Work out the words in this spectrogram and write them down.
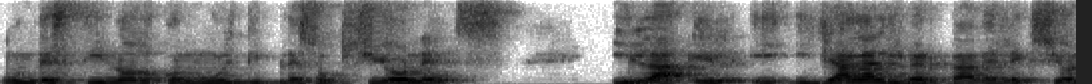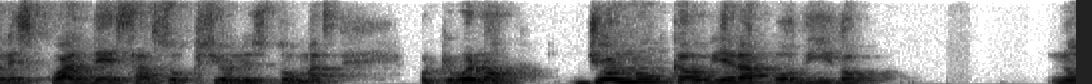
un destino con múltiples opciones y, la, y, ya la libertad de elección es cuál de esas opciones tomas. Porque bueno, yo nunca hubiera podido no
